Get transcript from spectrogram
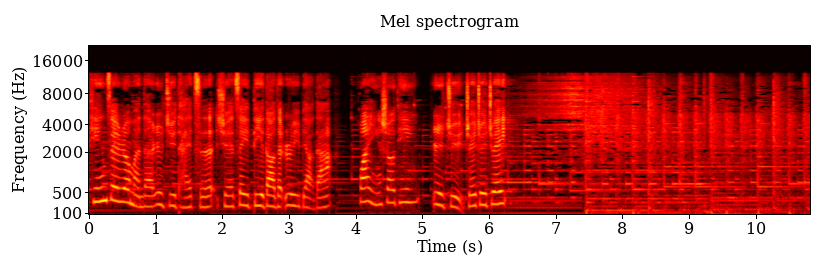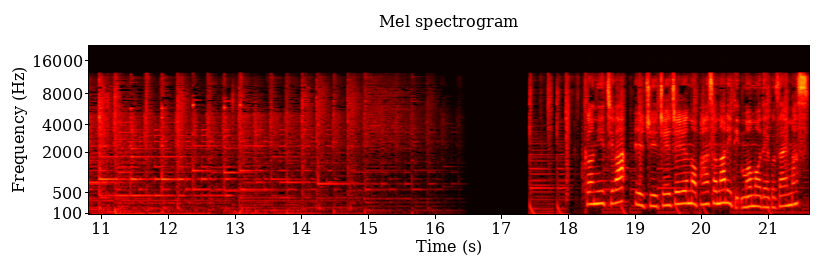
听最热门的日剧台词，学最地道的日语表达，欢迎收听日剧追追追。こんにちは、日剧追追追のパーソナリティももでございます。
